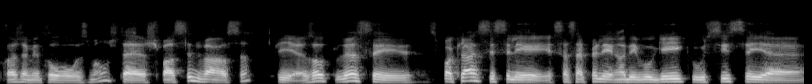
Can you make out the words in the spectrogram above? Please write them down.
proche de métro Rosemont. Je suis passé devant ça. Puis eux autres, là, c'est pas clair si c'est les. Ça s'appelle les rendez-vous geeks ou si c'est euh,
